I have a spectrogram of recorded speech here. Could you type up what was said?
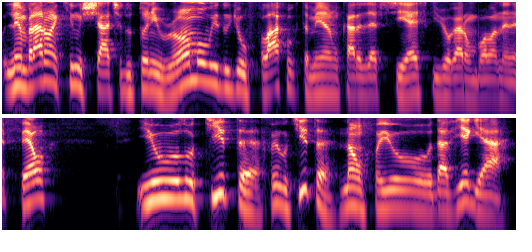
lembraram aqui no chat do Tony Romo e do Joe Flacco, que também eram caras FCS que jogaram bola na NFL. E o Luquita, foi o Luquita? Não, foi o Davi Aguiar.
